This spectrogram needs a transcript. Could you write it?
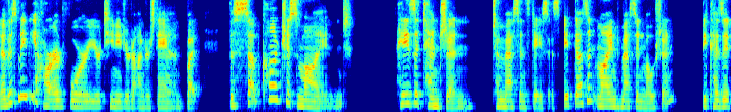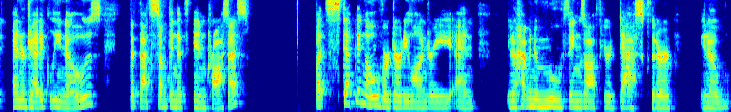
Now this may be hard for your teenager to understand, but the subconscious mind pays attention to mess in stasis. It doesn't mind mess in motion because it energetically knows that that's something that's in process but stepping over dirty laundry and you know having to move things off your desk that are you know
